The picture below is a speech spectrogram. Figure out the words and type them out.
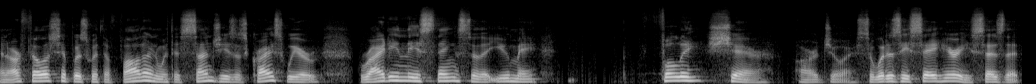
And our fellowship was with the Father and with His Son, Jesus Christ. We are writing these things so that you may fully share our joy. So, what does he say here? He says that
